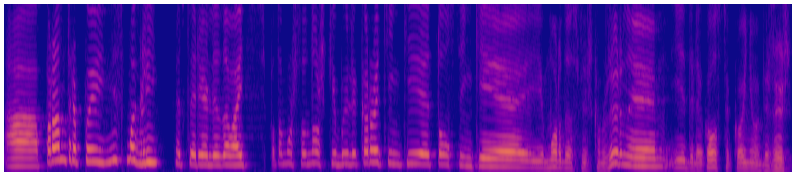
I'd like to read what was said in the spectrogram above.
А парантропы не смогли это реализовать, потому что ножки были коротенькие, толстенькие, и морда слишком жирная, и далеко с такой не убежишь.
